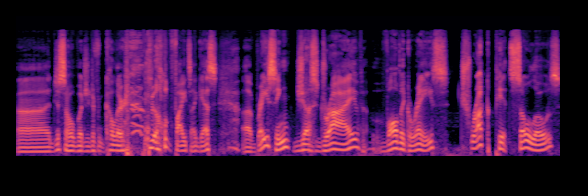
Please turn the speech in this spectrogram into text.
Uh, just a whole bunch of different color build fights, I guess. Uh, racing, Just Drive, Volvic Race, Truck Pit Solos,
